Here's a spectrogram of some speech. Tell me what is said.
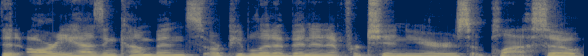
that already has incumbents or people that have been in it for 10 years or plus. So,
